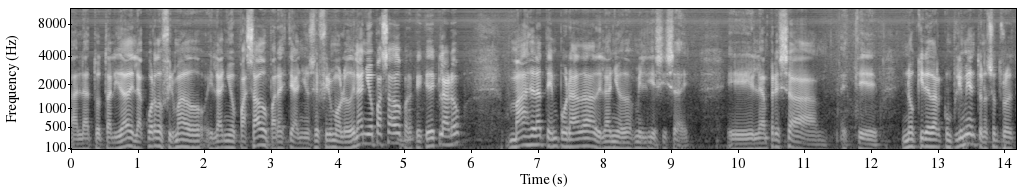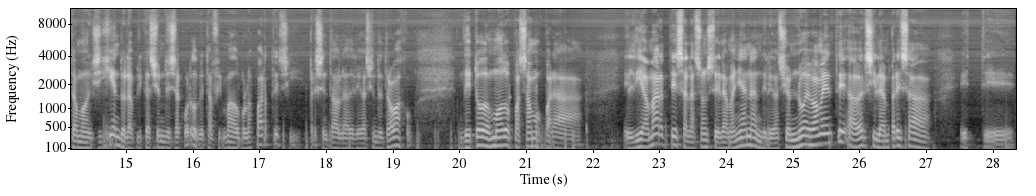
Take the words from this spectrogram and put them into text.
a la totalidad del acuerdo firmado el año pasado para este año. Se firmó lo del año pasado, para que quede claro, más la temporada del año 2016. Eh, la empresa este, no quiere dar cumplimiento, nosotros le estamos exigiendo la aplicación de ese acuerdo que está firmado por las partes y presentado en la delegación de trabajo. De todos modos, pasamos para el día martes a las 11 de la mañana en delegación nuevamente a ver si la empresa... Este,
